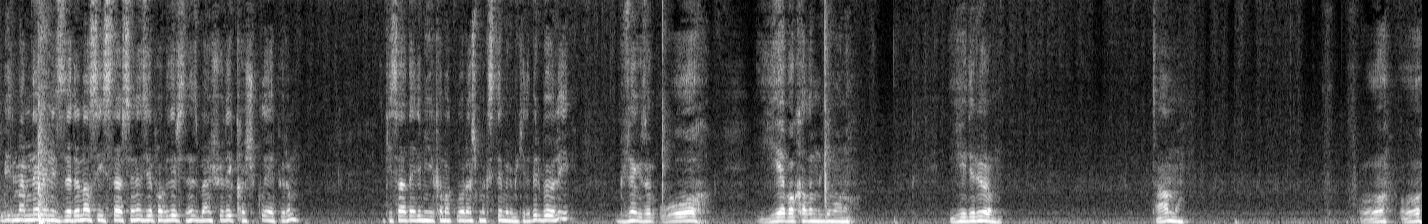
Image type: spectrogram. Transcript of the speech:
Bilmem nerenizle de nasıl isterseniz yapabilirsiniz. Ben şöyle kaşıkla yapıyorum. İki saat elimi yıkamakla uğraşmak istemiyorum ikide bir. Böyle güzel güzel. Oh! Ye bakalım limonu. Yediriyorum. Tamam mı? Oh oh.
